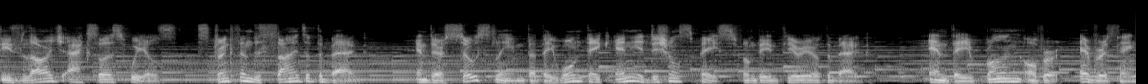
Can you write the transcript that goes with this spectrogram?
These large axle-less wheels strengthen the sides of the bag, and they're so slim that they won't take any additional space from the interior of the bag. And they run over everything.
